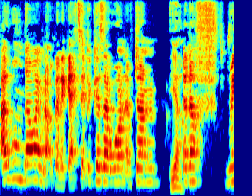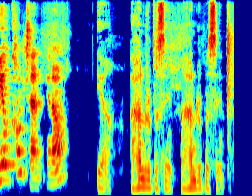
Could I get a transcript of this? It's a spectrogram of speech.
I will know I'm not going to get it because I won't have done yeah. enough real content. You know. Yeah. hundred percent, hundred percent.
